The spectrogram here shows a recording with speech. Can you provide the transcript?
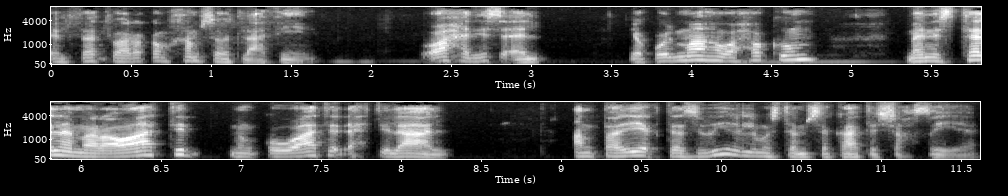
الفتوى رقم 35 واحد يسأل يقول ما هو حكم من استلم رواتب من قوات الاحتلال عن طريق تزوير المستمسكات الشخصية؟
